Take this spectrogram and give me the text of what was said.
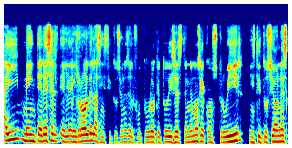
ahí me interesa el, rol de las instituciones del futuro que tú dices, tenemos que construir instituciones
